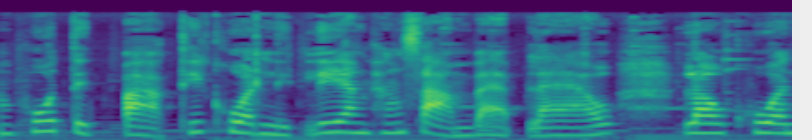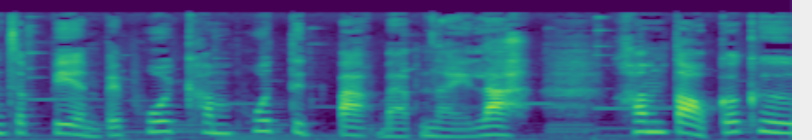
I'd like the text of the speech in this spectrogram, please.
ำพูดติดปากที่ควรหลีกเลี่ยงทั้ง 3 แบบแล้ว เราควรจะเปลี่ยนไปพูดคำพูดติดปากแบบไหนล่ะคำตอบก็คือ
